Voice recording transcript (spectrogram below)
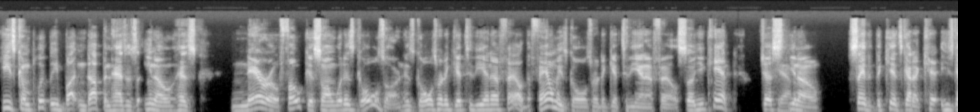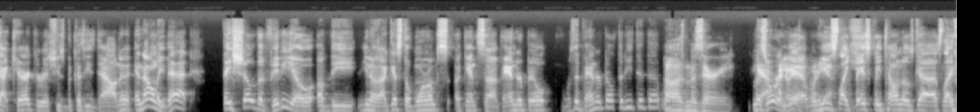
he's completely buttoned up and has his, you know, has narrow focus on what his goals are. And his goals are to get to the NFL. The family's goals are to get to the NFL. So you can't just, Yeah. you know, say that the kid's got a he's got character issues because he's down. And, and not only that, they show the video of the, you know, I guess the warm-ups against uh, Vanderbilt. Was it Vanderbilt that he did that with? Oh, it was Missouri. Missouri, know yeah, where he's yeah. like basically telling those guys, like,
